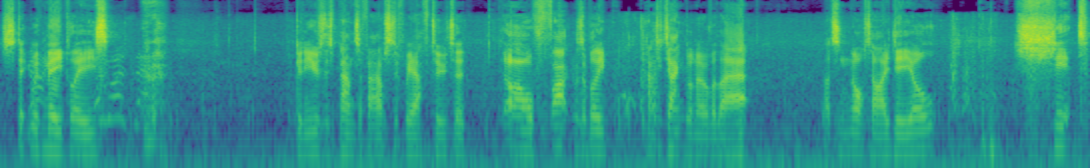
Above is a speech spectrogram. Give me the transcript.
stick with me, please. What was that? Gonna use this Panzerfaust if we have to to... Oh, fuck, there's a bloody anti-tank gun over there. That's not ideal. Shit!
